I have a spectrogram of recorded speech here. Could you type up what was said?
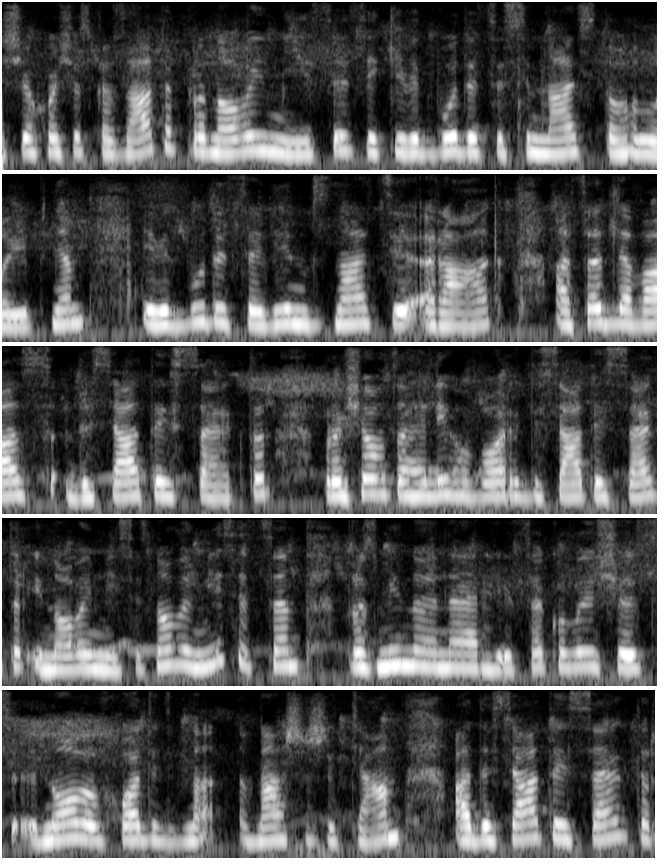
що хочу сказати про новий місяць, який відбудеться 17 липня, і відбудеться він в знаці рак. А це для вас 10 сектор. Про що взагалі говорить 10 сектор і новий місяць? Новий місяць це про зміну енергії, це коли щось нове входить в, на, в наше життя. А 10 сектор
